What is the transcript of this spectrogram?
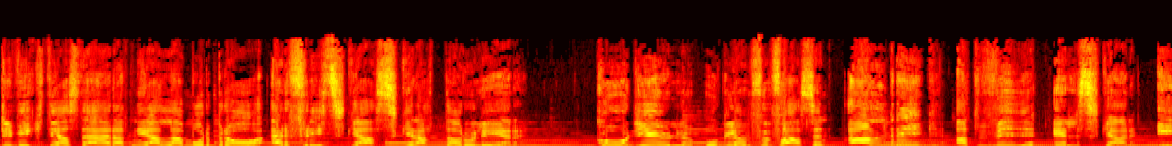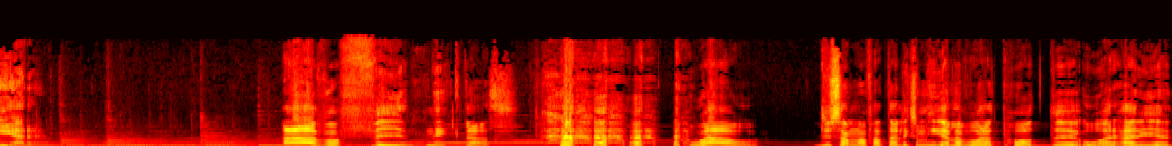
Det viktigaste är att ni alla mår bra, är friska, skrattar och ler. God jul och glöm för fasen aldrig att vi älskar er! Ah, vad fint Niklas. Wow. Du sammanfattar liksom hela vårt poddår här i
